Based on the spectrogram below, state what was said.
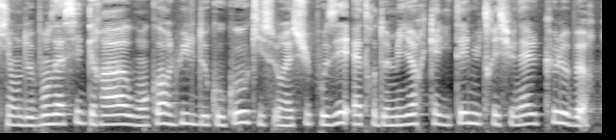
qui ont de bons acides gras ou encore l'huile de coco qui serait supposée être de meilleure qualité nutritionnelle que le beurre.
